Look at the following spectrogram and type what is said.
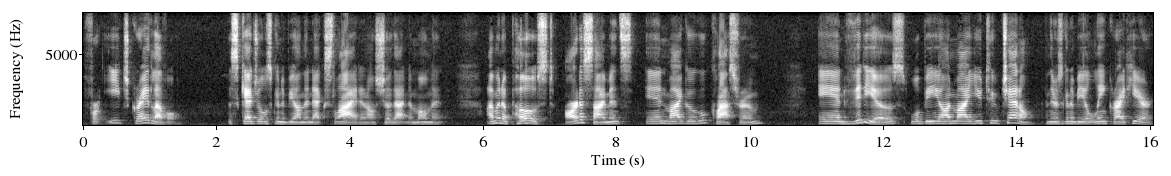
for each grade level. The schedule is going to be on the next slide, and I'll show that in a moment. I'm going to post art assignments in my Google Classroom, and videos will be on my YouTube channel, and there's going to be a link right here.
